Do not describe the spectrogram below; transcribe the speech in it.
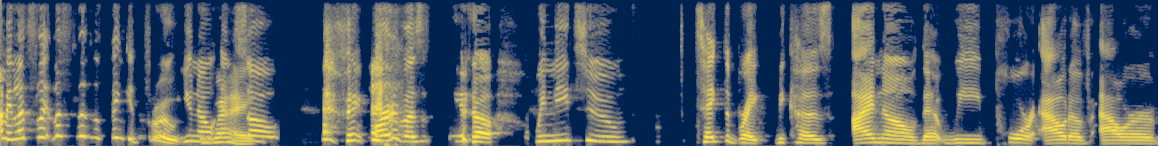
I mean, let's, let, let's, let's think it through, you know? Right. And so I think part of us, you know, we need to take the break because I know that we pour out of our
